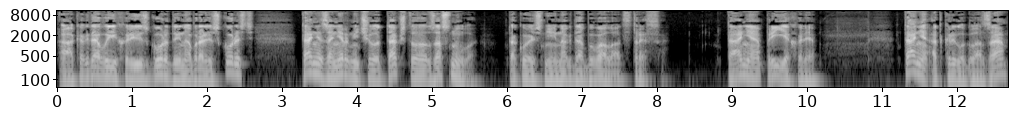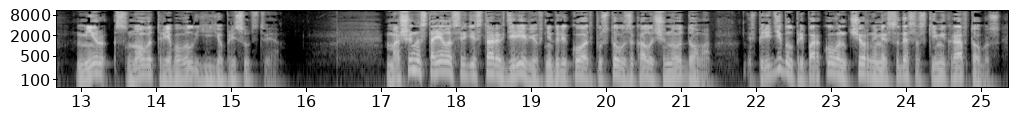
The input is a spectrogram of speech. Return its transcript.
А когда выехали из города и набрали скорость, Таня занервничала так, что заснула. Такое с ней иногда бывало от стресса. «Таня, приехали». Таня открыла глаза, мир снова требовал ее присутствия. Машина стояла среди старых деревьев недалеко от пустого заколоченного дома. Впереди был припаркован черный мерседесовский микроавтобус —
